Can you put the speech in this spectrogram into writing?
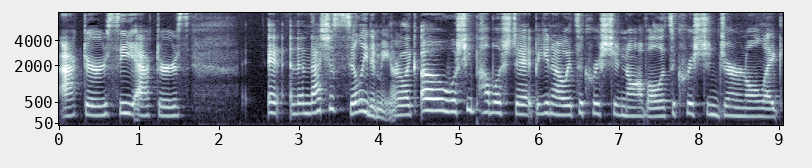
actors, C actors. And, and then that's just silly to me. They're like, oh, well, she published it, but you know, it's a Christian novel, it's a Christian journal. Like,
